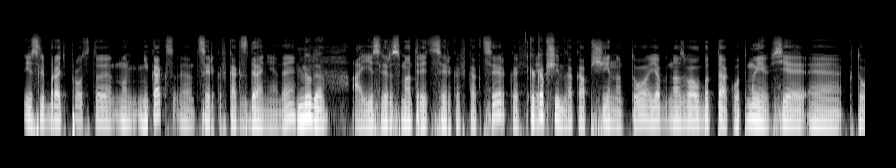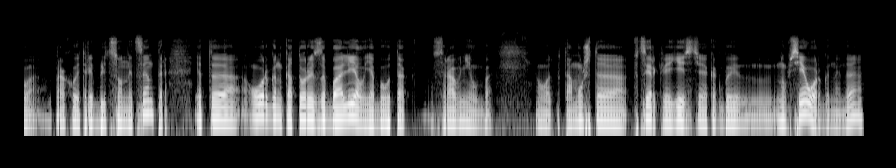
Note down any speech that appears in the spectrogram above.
если брать просто, ну, не как э, церковь, как здание, да? Ну да. А если рассмотреть церковь как церковь, как э, община, как община, то я бы назвал бы так: вот мы все, э, кто проходит реабилитационный центр, это орган, который заболел, я бы вот так сравнил бы. Вот, потому что в церкви есть э, как бы, ну, все органы, да?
